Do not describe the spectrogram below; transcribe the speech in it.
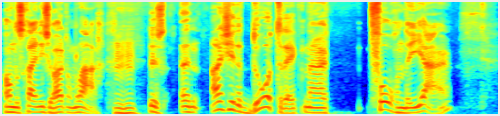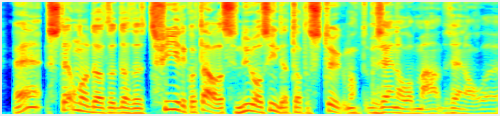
Anders ga je niet zo hard omlaag. Dus en als je het doortrekt naar het volgende jaar. Hè, stel nou dat, het- dat het vierde kwartaal, dat ze nu al zien dat dat een stuk. Want we zijn al een maand, we zijn al, eh,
